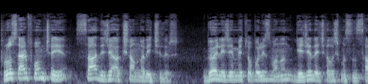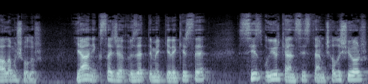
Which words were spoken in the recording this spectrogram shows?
Proserform çayı sadece akşamları içilir. Böylece metabolizmanın gece de çalışmasını sağlamış olur. Yani kısaca özetlemek gerekirse siz uyurken sistem çalışıyor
